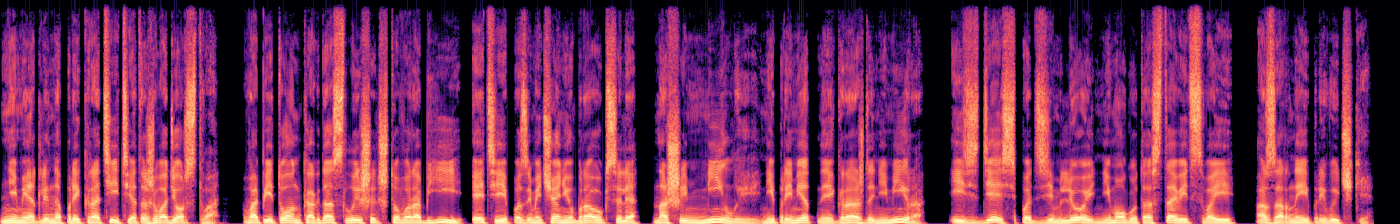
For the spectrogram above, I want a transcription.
«Немедленно прекратите это живодерство!» Вопит он, когда слышит, что воробьи, эти, по замечанию Браукселя, наши милые, неприметные граждане мира, и здесь, под землей, не могут оставить свои озорные привычки.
